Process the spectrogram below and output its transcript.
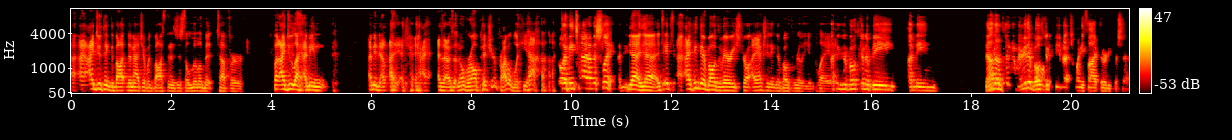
I, I do think the the matchup with Boston is just a little bit tougher, but I do like. I mean, I mean, I, I, as, as an overall pitcher, probably, yeah. well, I mean, tonight on the slate. I mean, yeah, yeah. It's, it's. I think they're both very strong. I actually think they're both really in play. I think they're both going to be. I mean, now that I'm thinking, maybe they're both going to be about 25, 30 percent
